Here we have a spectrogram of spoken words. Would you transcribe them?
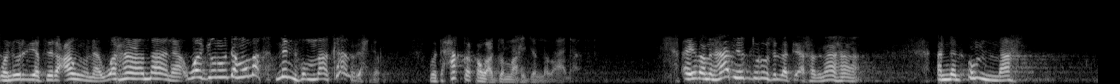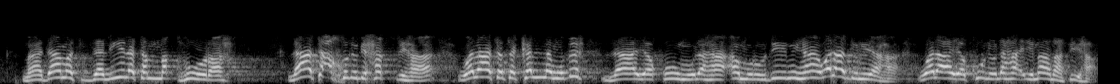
ونري فرعون وهامان وجنودهما منهم ما كانوا يحذرون. وتحقق وعد الله جل وعلا. أيضا من هذه الدروس التي أخذناها أن الأمة ما دامت ذليلة مقهورة لا تأخذ بحقها ولا تتكلم به لا يقوم لها أمر دينها ولا دنياها ولا يكون لها إمامة فيها.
